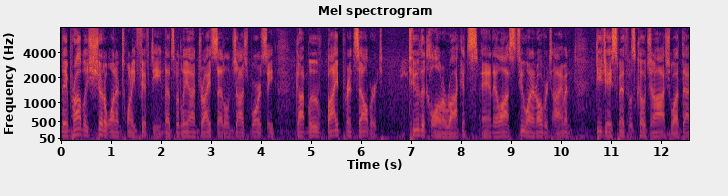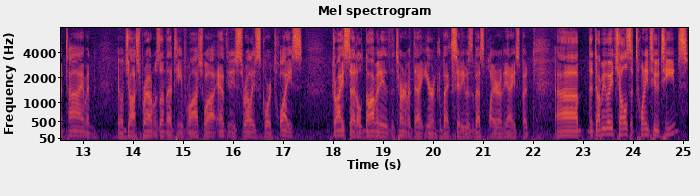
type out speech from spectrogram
they probably should have won in 2015. That's when Leon Draisaitl and Josh Morrissey got moved by Prince Albert to the Kelowna Rockets, and they lost 2-1 in overtime. And DJ Smith was coaching Oshawa at that time, and you know Josh Brown was on that team from Oshawa. Anthony Cirelli scored twice Draisaitl dominated the tournament that year in Quebec City. He was the best player on the ice. But uh, the WHL's at 22 teams.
